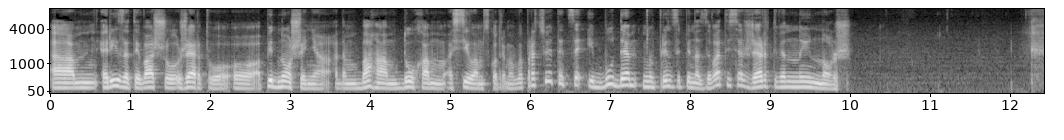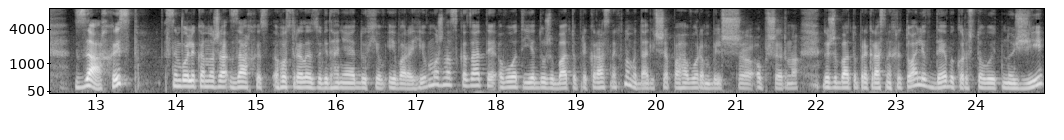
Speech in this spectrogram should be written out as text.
ем, різати вашу жертву о, підношення там, богам, духам, сілам, з котрими ви працюєте, це і буде, ну, в принципі, називатися жертвенний нож. Захист. Символіка ножа захист гостре лезо відганяє духів і ворогів, можна сказати. От є дуже багато прекрасних. Ну, ми далі поговоримо більш е, обширно. Дуже багато прекрасних ритуалів, де використовують ножі.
